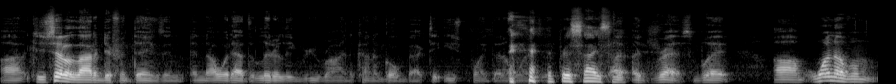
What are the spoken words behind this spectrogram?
because you said a lot of different things, and, and I would have to literally rewind to kind of go back to each point that I wanted to Precisely. uh, address. But um, one of them,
